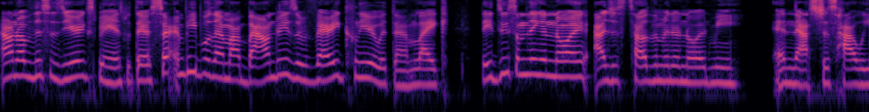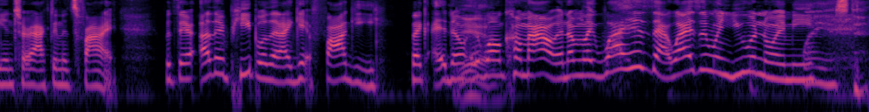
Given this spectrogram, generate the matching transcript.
I don't know if this is your experience, but there are certain people that my boundaries are very clear with them. Like they do something annoying, I just tell them it annoyed me and that's just how we interact and it's fine but there are other people that i get foggy like it don't it won't come out and i'm like why is that why is it when you annoy me Why is that?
